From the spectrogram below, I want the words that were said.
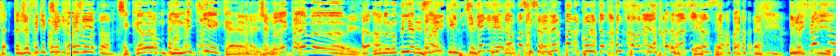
T'as t'as déjà fait décoller quand fusée, toi. C'est quand même mon métier, quand même. J'aimerais quand même, euh, oui. vous ne l'oubliez pas. il, il gagne du temps parce qu'il savait même pas de quoi on était en train de parler, là. Vas-y, Vincent. Il le flatte, lui. là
